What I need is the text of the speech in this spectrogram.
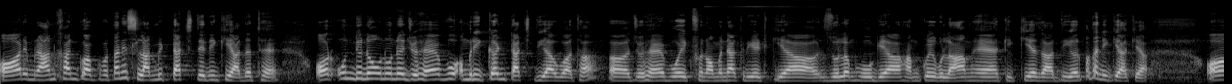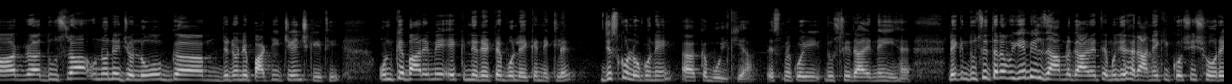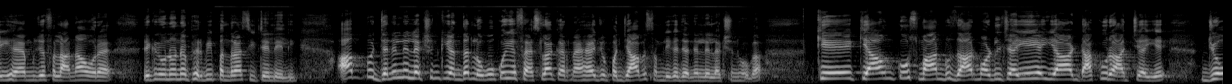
और इमरान खान को आपको पता नहीं इस्लामिक टच देने की आदत है और उन दिनों उन्होंने जो है, वो अमेरिकन टच दिया हुआ था। जो है, वो एक फिनोमिना क्रिएट किया, जुल्म हो गया हम कोई ग़ुलाम है, हकीकी आज़ादी और पता नहीं क्या क्या और दूसरा, उन्होंने जो लोग जिन्होंने पार्टी चेंज की थी, उनके बारे में एक नेरेटिव वो लेके निकले। जिसको लोगों ने कबूल किया। इसमें कोई दूसरी राय नहीं है। लेकिन दूसरी तरफ़ वो ये भी इल्ज़ाम लगा रहे थे, मुझे हराने की कोशिश हो रही है, मुझे फलाना हो रहा है, लेकिन उन्होंने फिर भी पंद्रह सीटें ले ली। अब जनरल इलेक्शन के अंदर लोगों को ये फैसला करना है, जो पंजाब असम्बली का जनरल इलेक्शन होगा, कि क्या उनको उस्मान बुजार मॉडल चाहिए या डाकू राज चाहिए, जो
